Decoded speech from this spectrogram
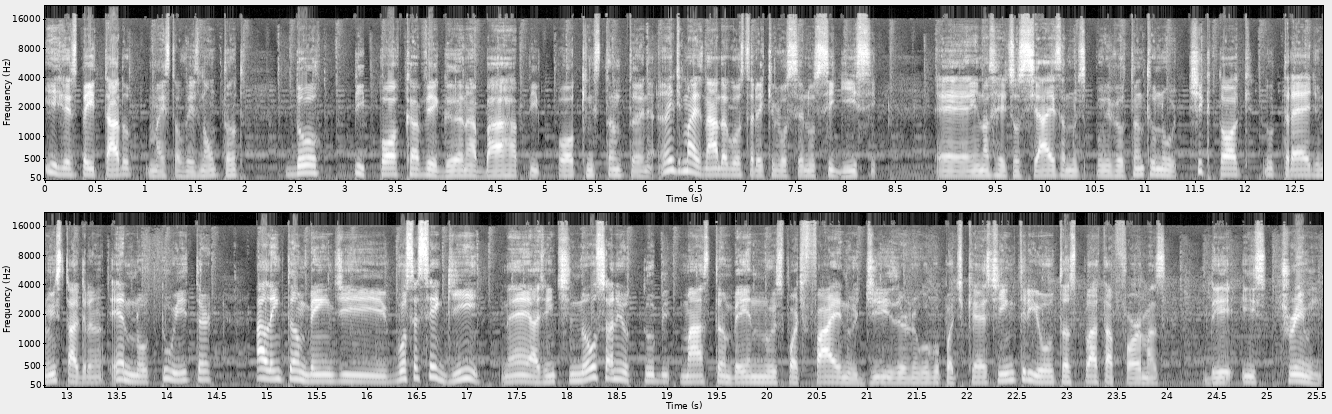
e respeitado, mas talvez não tanto, do Pipoca Vegana barra Pipoca Instantânea. Antes de mais nada, gostaria que você nos seguisse é, em nossas redes sociais, estamos disponível tanto no TikTok, no Thread, no Instagram e no Twitter. Além também de você seguir, né, a gente não só no YouTube, mas também no Spotify, no Deezer, no Google Podcast, entre outras plataformas de streaming.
